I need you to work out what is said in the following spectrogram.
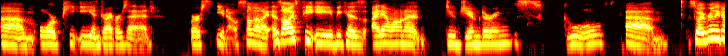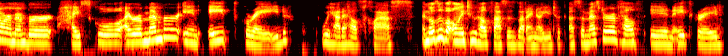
um, or PE and driver's ed, or you know something like. It was always PE because I didn't want to do gym during school. Um, so I really don't remember high school. I remember in eighth grade we had a health class, and those are the only two health classes that I know. You took a semester of health in eighth grade,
